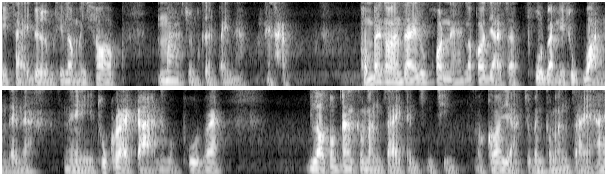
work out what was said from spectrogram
นิสัยเดิมที่เราไม่ชอบมากจนเกินไปนักนะครับ ผมเป็นกำลังใจทุกคนนะฮะแล้วก็อยากจะพูดแบบนี้ทุกวันเลยนะ ในทุกรายการที่ผมพูดว่า เราต้องการกำลังใจกันจริง ๆ แล้วก็อยากจะเป็นกำลังใจให้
